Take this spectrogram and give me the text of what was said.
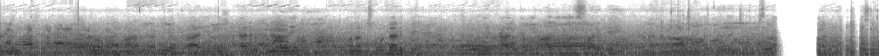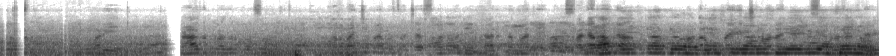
జరిగింది. అందులో భాగంగా యొక్క ఈరోజు కార్యక్రమాన్ని మనం చూడడానికి ఈ కార్యక్రమం ప్రారంభోత్సవానికి మరి పేద ప్రజల కోసం మన మంచి ప్రభుత్వం చేస్తున్నటువంటి ఈ అందరం ఉపయోగించుకోవాలని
